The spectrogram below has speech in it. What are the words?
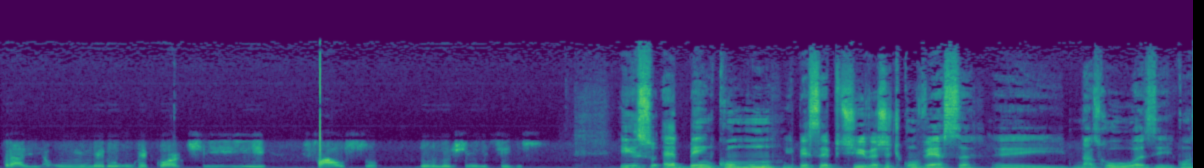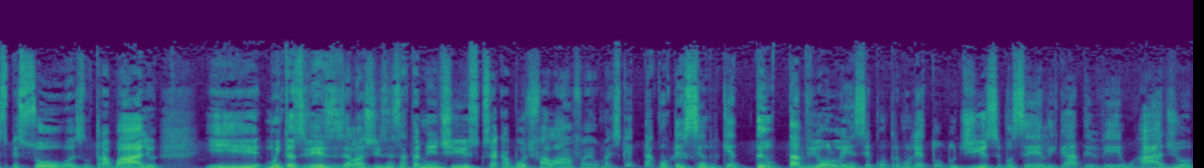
traria um número, um recorte falso do número de feminicídios. Isso é bem comum e perceptível. A gente conversa e, eh, nas ruas e com as pessoas, no trabalho, e muitas vezes elas dizem exatamente isso que você acabou de falar, Rafael. Mas o que é está acontecendo? que é tanta violência contra a mulher? Todo dia, se você ligar a TV, o rádio,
